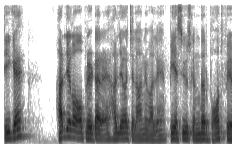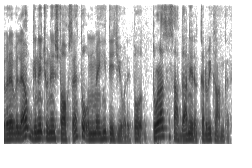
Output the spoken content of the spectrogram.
ठीक है? हर जगह ऑपरेटर है हर जगह चलाने वाले हैं. पी के अंदर बहुत फेवरेबल है और गिने चुने स्टॉक्स हैं तो उनमें ही तेज़ी हो रही तो थोड़ा सा सावधानी रखकर भी काम करें.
